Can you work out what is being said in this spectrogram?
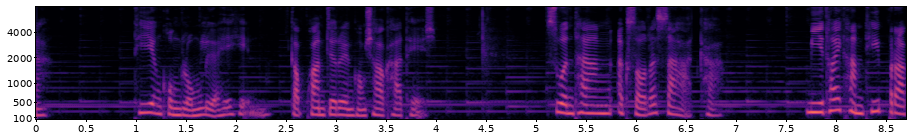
นะ ที่ยังคงหลงเหลือให้เห็นกับความเจริญของชาวคาร์เทจส่วนทางอักษรศาสตร์ค่ะ มีถ้อยคำที่ปรา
